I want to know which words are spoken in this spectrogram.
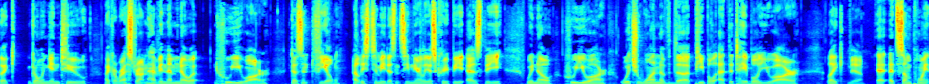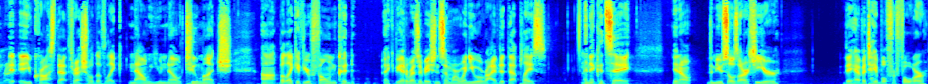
like going into like a restaurant and having them know who you are doesn't feel, at least to me, doesn't seem nearly as creepy as the we know who you are, which one of the people at the table you are. Like, Yeah. at, at some point, Right. it- you cross that threshold of like now you know too much. Uh, but like if your phone could, like if you had a reservation somewhere when you arrived at that place, and it could say, you know, the Musels are here they have a table for four,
